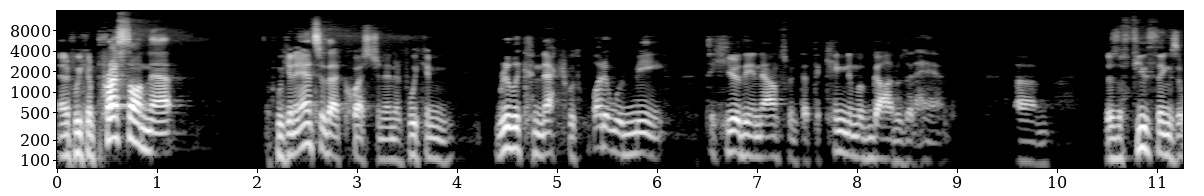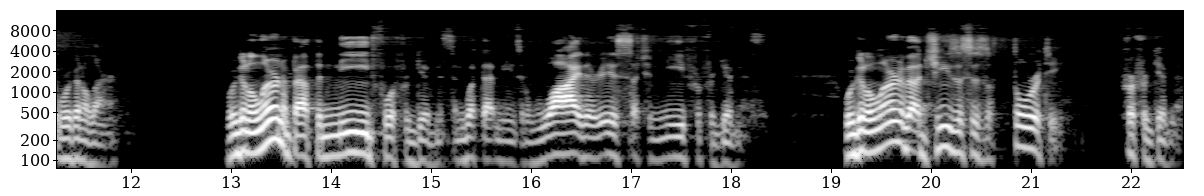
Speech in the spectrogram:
And if we can press on that, if we can answer that question, and if we can really connect with what it would mean to hear the announcement that the kingdom of God was at hand, um, there's a few things that we're going to learn. We're going to learn about the need for forgiveness and what that means and why there is such a need for forgiveness. We're going to learn about Jesus' authority for forgiveness.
